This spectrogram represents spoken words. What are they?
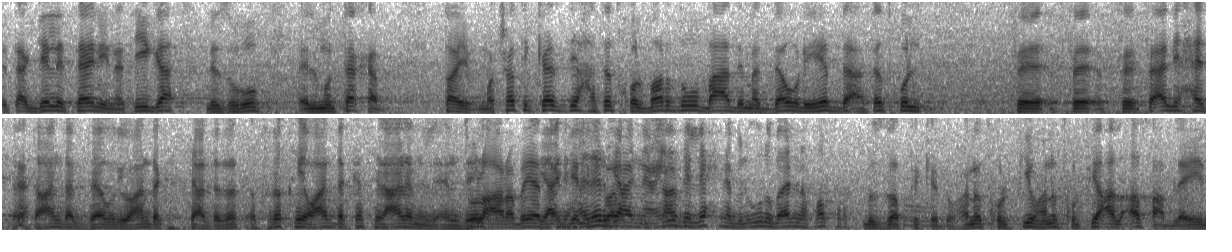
اتأجلت تاني نتيجة لظروف المنتخب طيب ماتشات الكاس دي هتدخل برضو بعد ما الدوري يبدأ هتدخل في في في, في أنهي حتة؟ أنت عندك دوري وعندك استعدادات إفريقيا وعندك كأس العالم للأندية. بطولة عربية يعني هنرجع نعيد. اللي إحنا بنقوله بقالنا فترة. بالظبط كده. وهندخل فيه وهندخل فيه على أصعب لأن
